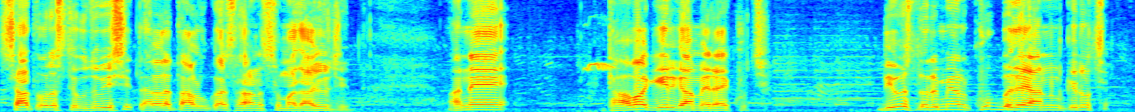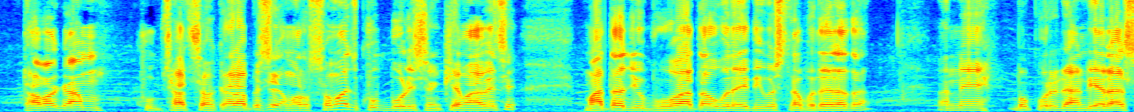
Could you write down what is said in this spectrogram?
સાત વર્ષથી ઉજવી છીએ તારાળા તાલુકા સારણ સમાજ આયોજિત. અને ધાવા ગીર ગામે રાખ્યું છે. દિવસ દરમિયાન ખૂબ બધાએ આનંદ કર્યો છે. ધાવા ગામ ખૂબ સાથ સહકાર આપે છે. અમારો સમાજ ખૂબ બોડી સંખ્યામાં આવે છે. માતાજી ભુવા હતા બધા દિવસના વધાર્યા હતા. અને બપોરે દાંડિયા રાસ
